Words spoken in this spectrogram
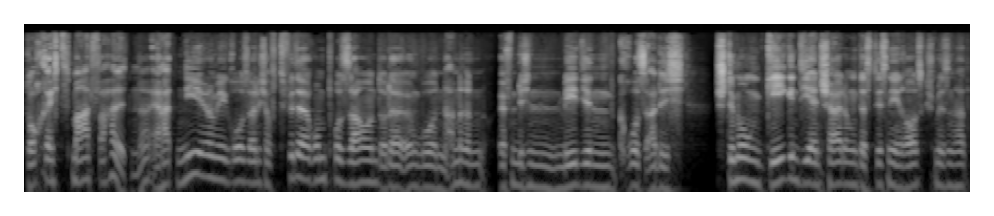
doch recht smart verhalten. Ne? Er hat nie irgendwie großartig auf Twitter rumposaunt oder irgendwo in anderen öffentlichen Medien großartig Stimmung gegen die Entscheidung, dass Disney ihn rausgeschmissen hat,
